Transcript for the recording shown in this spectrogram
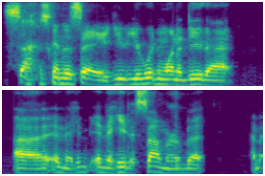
so I was going to say you, you wouldn't want to do that uh, in the in the heat of summer, but I, mean,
